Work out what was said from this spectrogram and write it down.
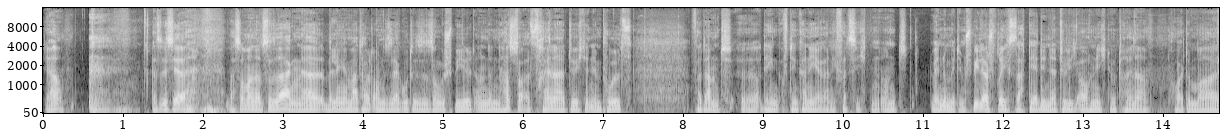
Ja, es ist ja, was soll man dazu sagen? Ne? Bellingham hat halt auch eine sehr gute Saison gespielt und dann hast du als Trainer natürlich den Impuls, verdammt, äh, den, auf den kann ich ja gar nicht verzichten. Und wenn du mit dem Spieler sprichst, sagt der dir natürlich auch nicht, du Trainer, heute mal.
